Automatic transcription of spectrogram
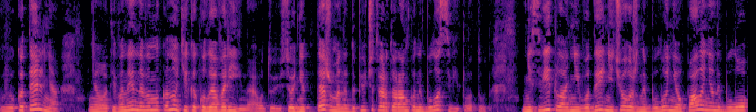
е, котельня. От, і вони не вимикають, ну, тільки коли аварійне. От сьогодні теж у мене до пів четвертого ранку не було світла тут. Ні світла, ні води, нічого ж не було, ні опалення не було.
